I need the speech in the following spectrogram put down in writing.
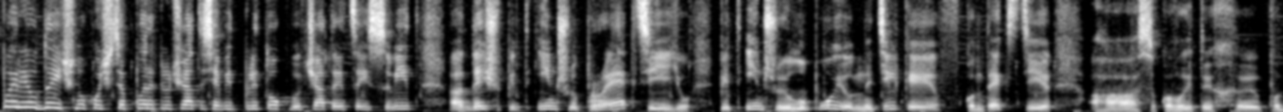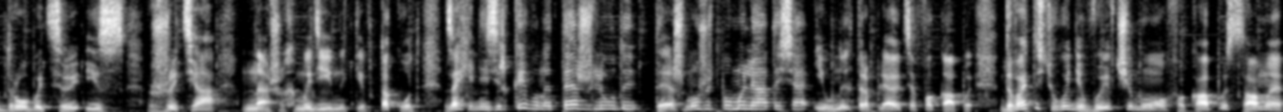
періодично хочеться переключатися від пліток, вивчати цей світ, дещо під іншою проекцією, під іншою лупою, не тільки в контексті а, соковитих е, подробиць із життя наших медійників. Так от, західні зірки, вони теж люди, теж можуть помилятися, і у них трапляються факапи. Давайте сьогодні вивчимо факапи саме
